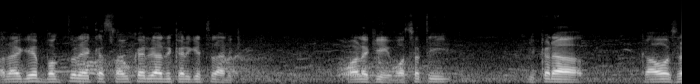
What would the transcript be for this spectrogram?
అలాగే భక్తుల యొక్క సౌకర్యాన్ని కలిగించడానికి వాళ్ళకి వసతి ఇక్కడ కావాల్సిన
